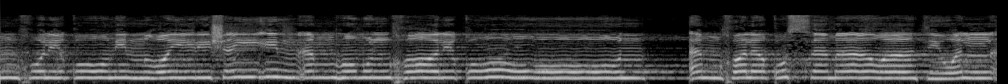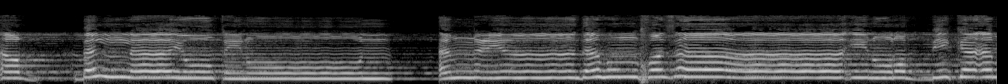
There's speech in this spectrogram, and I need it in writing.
أم خلقوا من غير شيء أم هم الخالقون أم خلقوا السماوات والأرض بل لا يوقنون أم عندهم خزائن ربك أم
